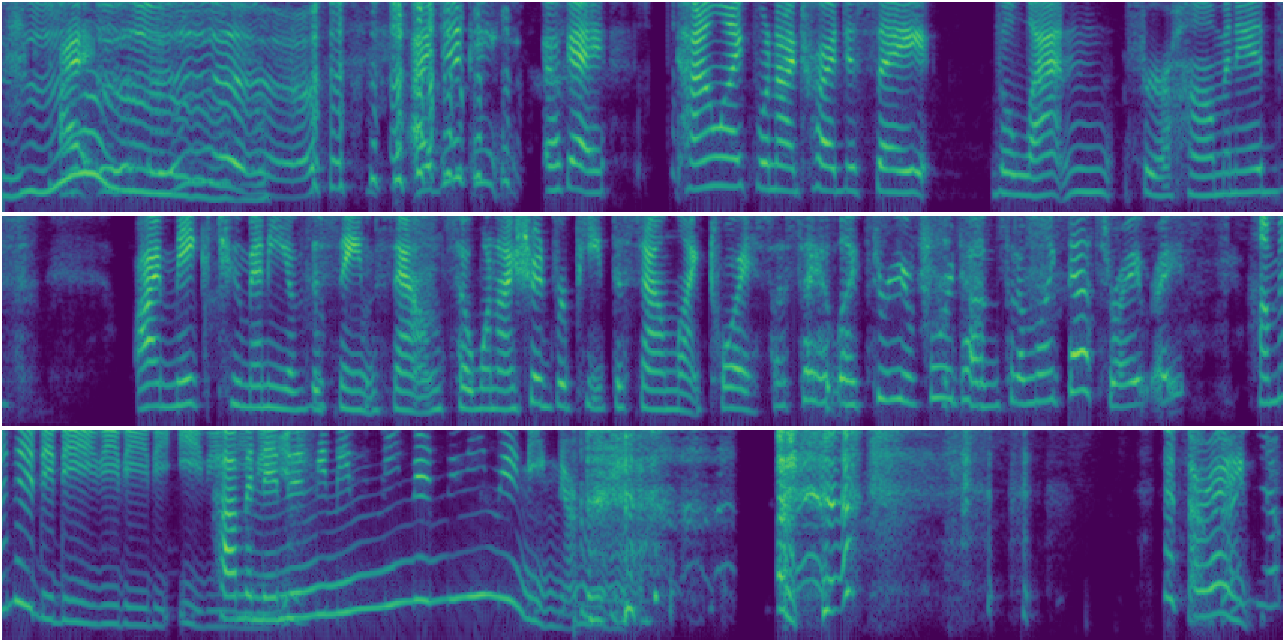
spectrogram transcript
Ooh. I did okay, kind of like when I tried to say the Latin for hominids. I make too many of the same sounds, so when I should repeat the sound like twice, I say it like three or four times, and I'm like, "That's right, right." Hominid. That sounds All right. right. Yep.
